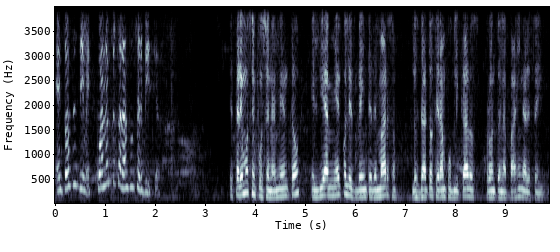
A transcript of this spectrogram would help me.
Entonces dime, ¿cuándo empezarán sus servicios? Estaremos en funcionamiento el día miércoles 20 de marzo. Los datos serán publicados pronto en la página de Facebook.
